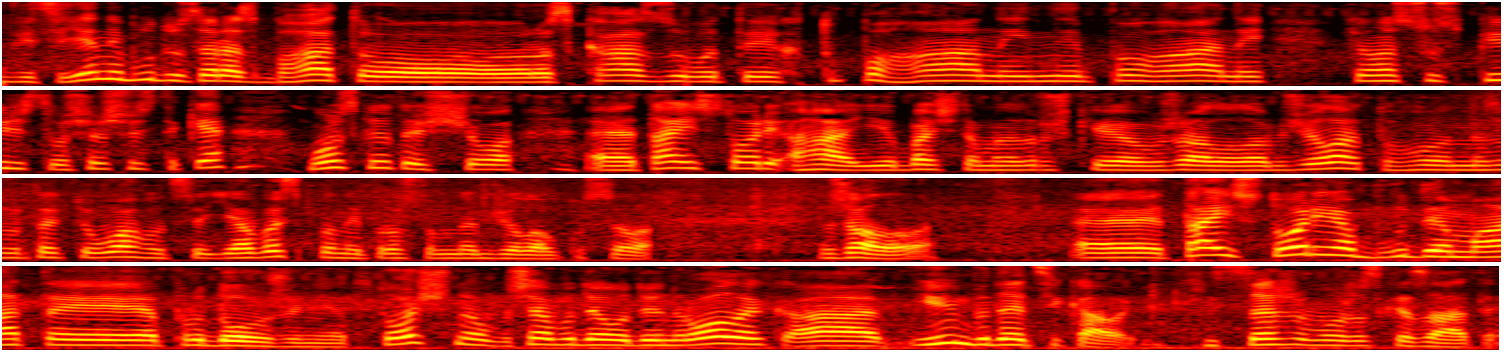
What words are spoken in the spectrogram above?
дивіться, я не буду зараз багато розказувати, хто поганий, не поганий, яке у нас суспільство, ще щось таке. Можу сказати, що е, та історія. Ага, і бачите, мене трошки вжалила бджола, того не звертайте увагу, це я виспаний, просто мене бджола вкусила. Вжалила. Е, та історія буде мати продовження. Точно, ще буде один ролик, а і він буде цікавий. Це ж можу сказати.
